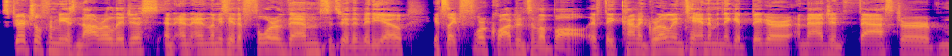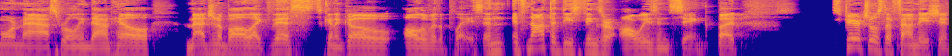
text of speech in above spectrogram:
Spiritual for me is not religious, and and, and let me say the four of them. Since we have the video, it's like four quadrants of a ball. If they kind of grow in tandem and they get bigger, imagine faster, more mass rolling downhill imagine a ball like this it's going to go all over the place and it's not that these things are always in sync but spiritual is the foundation.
